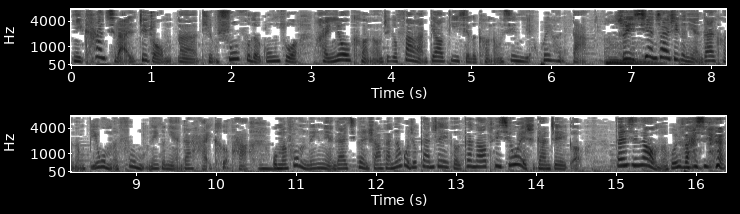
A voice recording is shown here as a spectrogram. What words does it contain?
你看起来这种呃挺舒服的工作，很有可能这个饭碗掉地下的可能性也会很大。嗯所以现在这个年代可能比我们父母那个年代还可怕。嗯我们父母那个年代基本上，反正我就干这个，干到退休也是干这个。但是现在我们会发现，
